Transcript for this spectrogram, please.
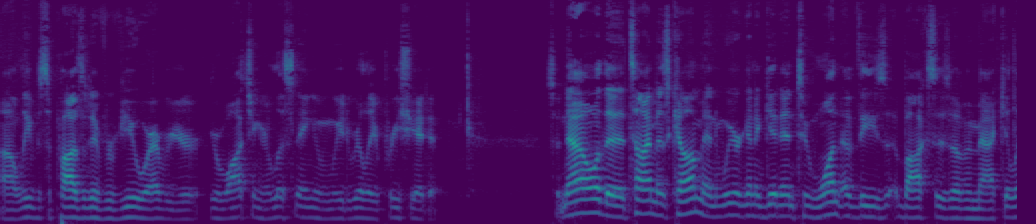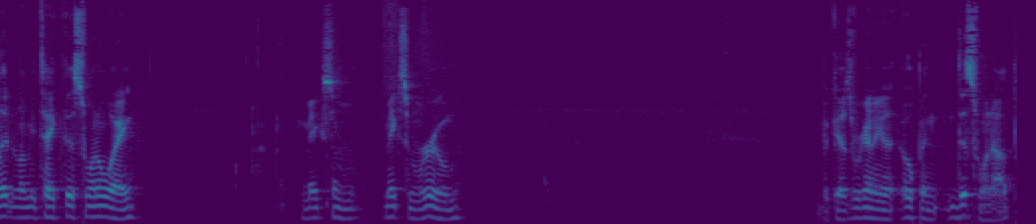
Uh, leave us a positive review wherever you're you're watching or listening, and we'd really appreciate it. So now the time has come, and we are going to get into one of these boxes of immaculate. Let me take this one away. Make some make some room. Because we're going to open this one up.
